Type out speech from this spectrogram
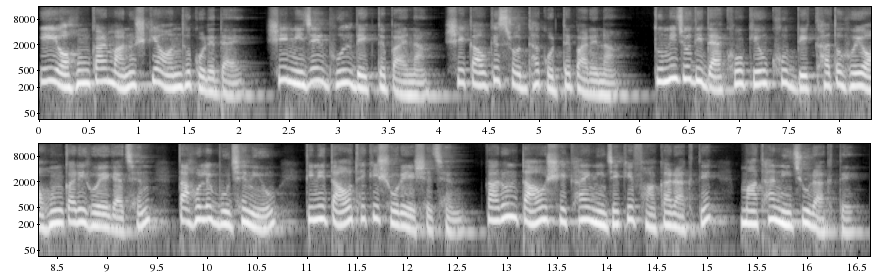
এই অহংকার মানুষকে অন্ধ করে দেয়। সে নিজের ভুল দেখতে পায় না, সে কাউকে শ্রদ্ধা করতে পারে না। তুমি যদি দেখো কেউ খুব বিখ্যাত হয়ে অহংকারী হয়ে গেছেন, তাহলে বুঝে নিও, তিনি তাও থেকে সরে এসেছেন। কারণ তাও শেখায় নিজেকে ফাঁকা রাখতে, মাথা নিচু রাখতে।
